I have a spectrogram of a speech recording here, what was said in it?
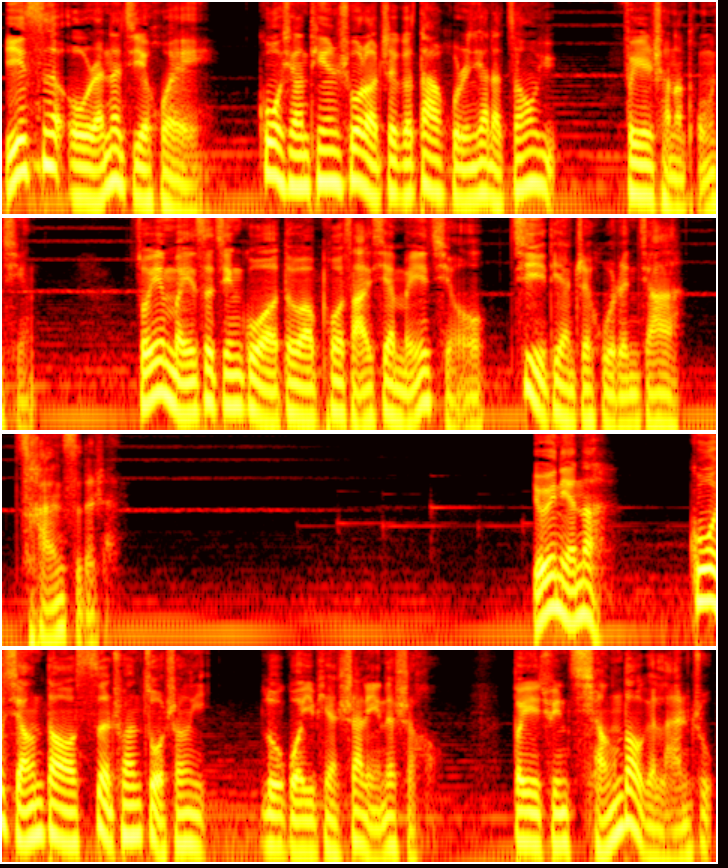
一次偶然的机会，郭祥听说了这个大户人家的遭遇，非常的同情，所以每次经过都要泼洒一些美酒，祭奠这户人家惨死的人。有一年呢，郭祥到四川做生意，路过一片山林的时候，被一群强盗给拦住。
